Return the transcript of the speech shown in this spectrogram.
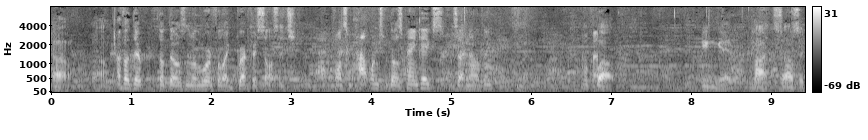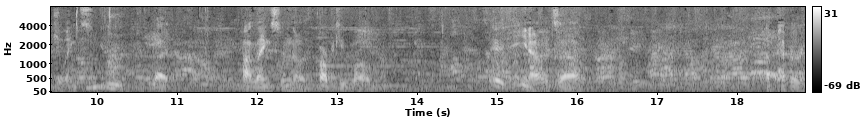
Oh, well. I thought there, thought that was another word for like breakfast sausage. Want some hot links with those pancakes? Is that another thing? Okay. Well, you can get hot sausage links, but hot links in the barbecue world, it, you know, it's a, a peppered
